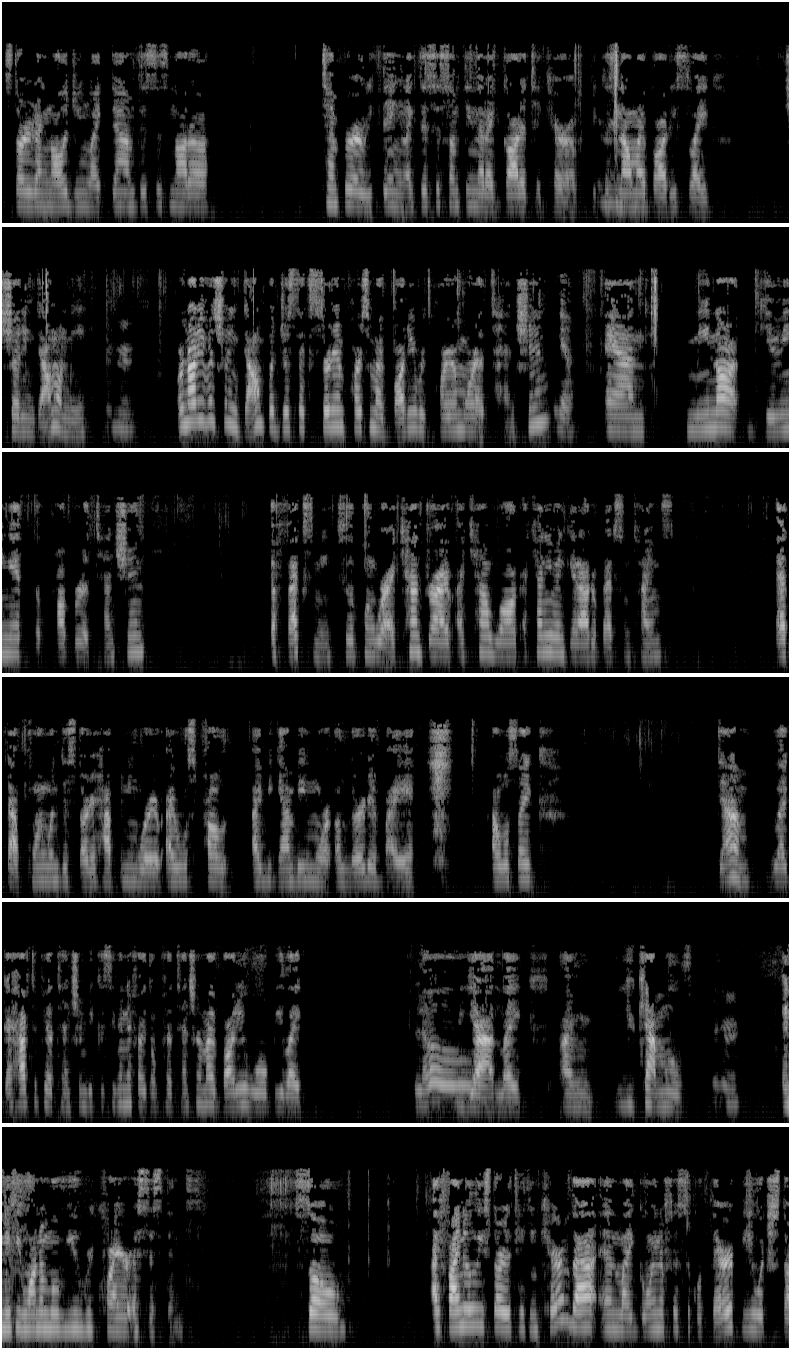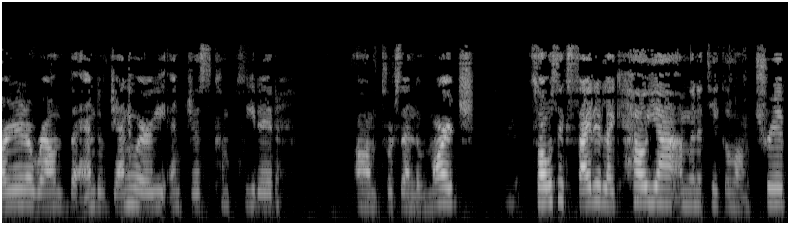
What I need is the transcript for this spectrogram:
started acknowledging, like, damn, this is not a temporary thing. Like, this is something that I gotta take care of because Mhm. now my body's like shutting down on me. Mhm. Or not even shutting down, but just like certain parts of my body require more attention Yeah. and me not giving it the proper attention affects me to the point where I can't drive, I can't walk, I can't even get out of bed sometimes. At that point when this started happening where I was probably I began being more alerted by it. I was like damn, like I have to pay attention because even if I don't pay attention my body will be like Hello. yeah, like I'm you can't move. Mhm. And if you want to move you require assistance. So i finally started taking care of that and like going to physical therapy which started around the end of january and just completed um towards the end of march. So i was excited like hell yeah i'm gonna take a long trip.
